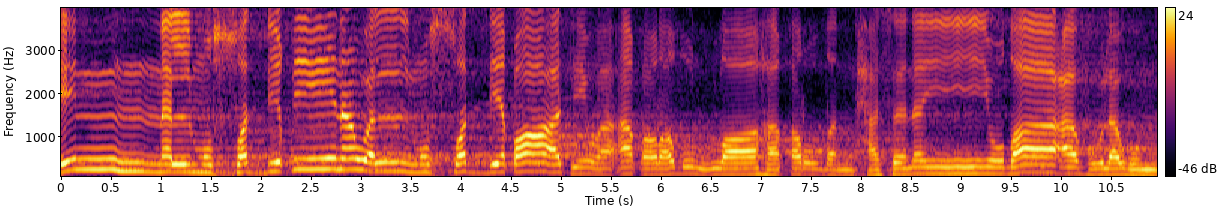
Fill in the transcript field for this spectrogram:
إن المصدقين والمصدقات وأقرضوا الله قرضا حسنا يضاعف لهم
